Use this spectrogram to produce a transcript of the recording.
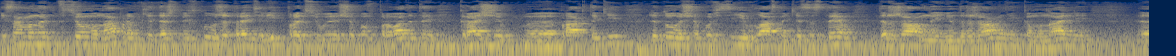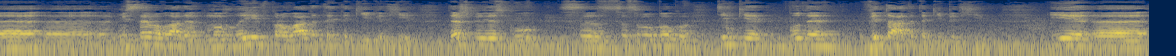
І саме на в цьому напрямку Держспецслужб вже третій рік працює, щоб впровадити кращі е, практики для того, щоб всі власники систем державні, недержавні, комунальні, місцева влада могли впровадити такий підхід. Держспівзв'язку з, свого боку тільки буде вітати такий підхід. І е,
